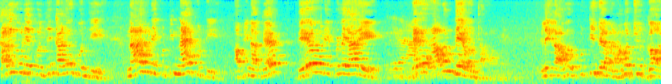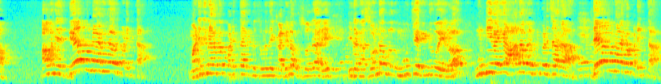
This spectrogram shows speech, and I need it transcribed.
கழுகுடைய குஞ்சு கழுகு குஞ்சு. நாயுடைய குட்டி நாய்க்குட்டி. அப்படின்னாக்க தேவனுடைய பிள்ளை யாரு? அவன் தேவன் தான் இல்லைங்களா? அவர் குட்டி தேவன் அமைச்சூர் காட் அவனை தேவனாகவே அவர் படைத்தார். மனிதனாக படித்தார் என்று சொல்வதை காட்டில் அவர் சொல்றாரு இதை நான் சொன்ன உங்களுக்கு மூச்சே நின்று போயிடும் உன்னிலேயே ஆதாம் எப்படி படிச்சாரா? தேவனாக படித்தார்.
